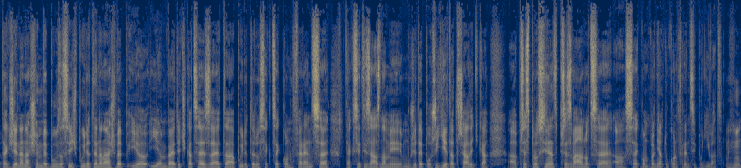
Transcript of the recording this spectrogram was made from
Takže na našem webu, zase když půjdete na náš web imv.cz a půjdete do sekce konference, tak si ty záznamy můžete pořídit a třeba teďka přes prosinec, přes Vánoce se kompletně na tu konferenci podívat. Uh-huh.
